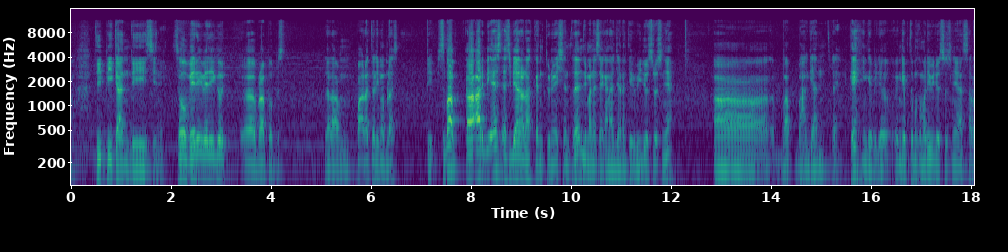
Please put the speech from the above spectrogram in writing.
TP kan di sini. So very very good uh, berapa dalam 415 sebab uh, RBS SBR adalah continuation trend di mana saya akan ajar nanti video seterusnya uh, bahagian trend. Okey hingga video hingga bertemu kembali video seterusnya. Assalamualaikum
